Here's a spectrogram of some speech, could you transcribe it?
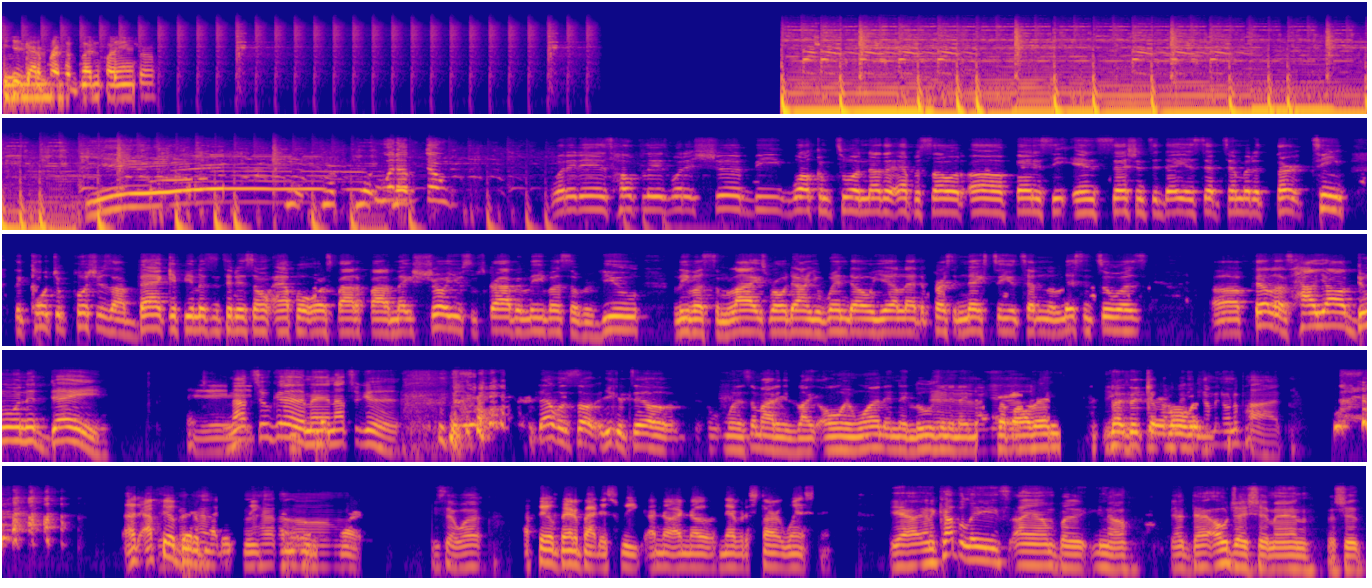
You just gotta mm-hmm. press a button for the intro. What it is, hopefully, is what it should be. Welcome to another episode of Fantasy in Session. Today is September the 13th. The Culture Pushers are back. If you listen to this on Apple or Spotify, make sure you subscribe and leave us a review. Leave us some likes, roll down your window, yell at the person next to you, tell them to listen to us. Uh, fellas, how y'all doing today? Not too good, man. Not too good. that was so you can tell when somebody is like 0 and 1 and they losing and they Yeah, messed up already. Like they came on with coming on the pod. I, I feel man, better I had- about this I week. had, I, know um. You said what? I feel better about this week. I know. I know. Never to start Winston. Yeah, in a couple leagues I am, but you know that that OJ shit, man. That shit,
